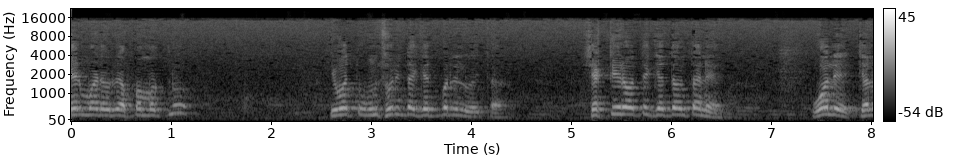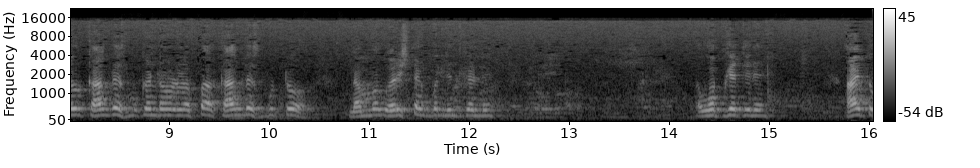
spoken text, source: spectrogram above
ಏನು ಮಾಡಿವ್ರಿ ಅಪ್ಪ ಮಕ್ಕಳು ಇವತ್ತು ಹುಣಸೂರಿಂದ ಗೆದ್ದು ಬರಲಿಲ್ಲ ಆಯ್ತಾ? ಶಕ್ತಿ ಇರೋ ಹೊತ್ತಿಗೆ ಗೆದ್ದವಂತಾನೆ ಓಲಿ, ಕೆಲವರು ಕಾಂಗ್ರೆಸ್ ಮುಖಂಡವ್ರಲ್ಲಪ್ಪ ಕಾಂಗ್ರೆಸ್ ಬಿಟ್ಟು ನಮ್ಮ ವರಿಷ್ಠಕ್ಕೆ ಬಂದು ನಿಂತ್ಕೊಳ್ಳಿ. ಒಪ್ಗೆತೀನಿ. ಆಯಿತು,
